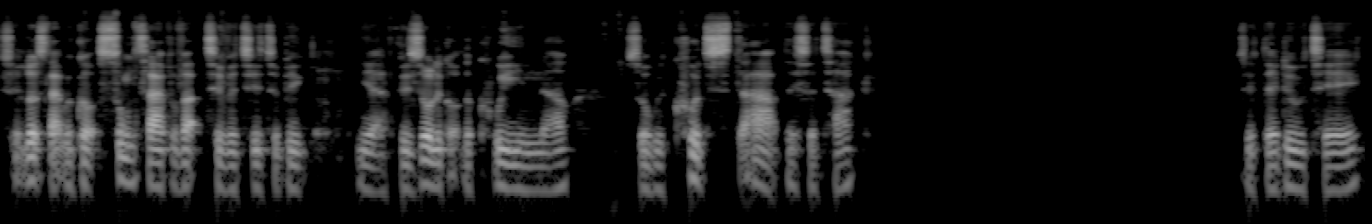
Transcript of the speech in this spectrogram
So it looks like we've got some type of activity to be, yeah, because he's only got the queen now. So we could start this attack. So if they do take,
